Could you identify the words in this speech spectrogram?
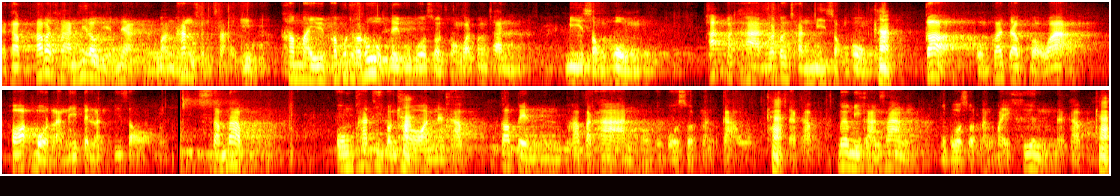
นะครับ พระประธานที่เราเห็นเนี่ยบางท่านสงสัยทำไมพระพุทธรูปในอุโบสถของวัดบางชันมีสององค์ พระประธานวัดบางชันมีสององค์ค่ะก็ผมก็จะบอกว่า เพราะโบสถ์หลังนี้เป็นหลังที่สองสำหรับองค์พระทีบังกรนะครับ ก็เป็นพระประธานของอุโบสถหลังเก่าค่ะนะครับ เมื่อมีการสร้างอุโบสถหลังใหม่ขึ้นนะครับค่ะ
